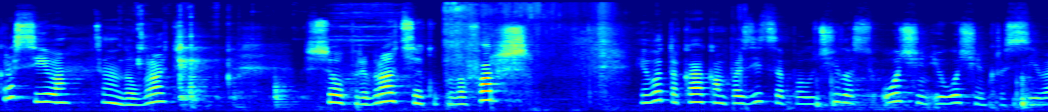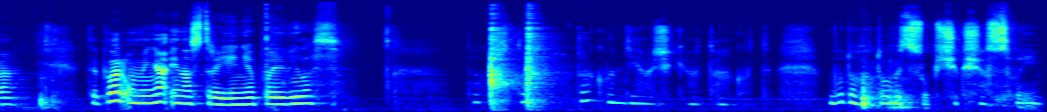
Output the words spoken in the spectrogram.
Красиво. Це надо убрать. Все прибрать. Я купила фарш. И вот такая композиция получилась очень и очень красивая. Теперь у меня и настроение появилось. Так что, так вот, девочки, вот так вот. Буду готовить супчик сейчас своим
